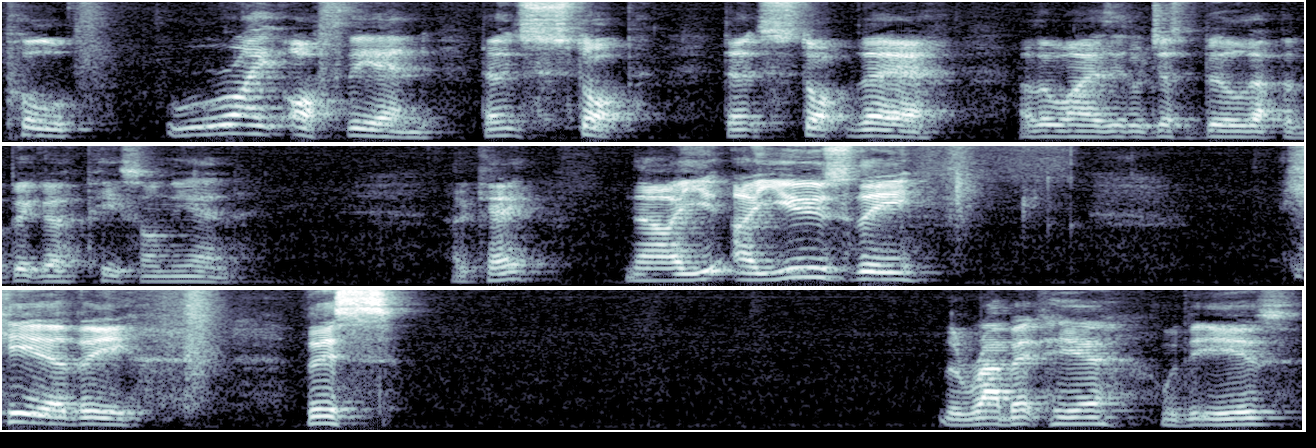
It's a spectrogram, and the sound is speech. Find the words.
Pull right off the end, don't stop, don't stop there, otherwise it'll just build up a bigger piece on the end. Okay, now I, I use the, here the, this the rabbit here with the ears.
